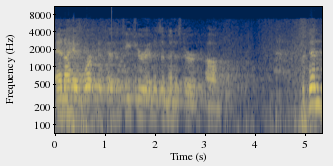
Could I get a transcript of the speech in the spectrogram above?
And I had worked as, a teacher and as a minister. Um, but then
